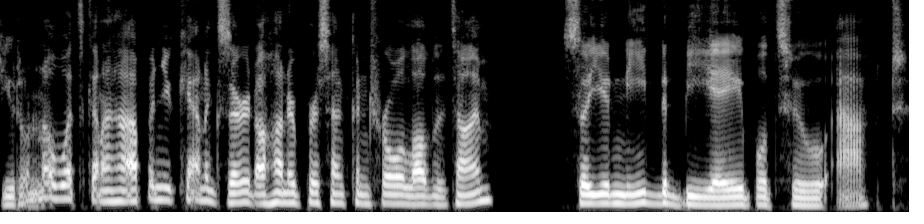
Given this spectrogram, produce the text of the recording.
you don't know what's going to happen you can't exert 100% control all the time so you need to be able to act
